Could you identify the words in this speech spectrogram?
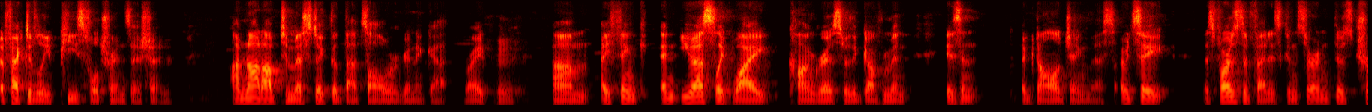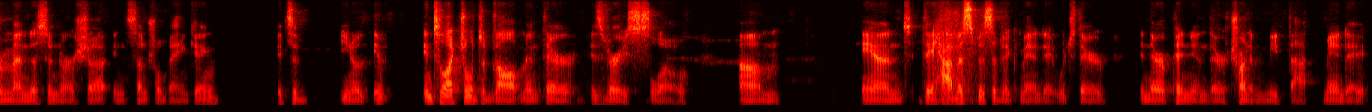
effectively a peaceful transition. I'm not optimistic that that's all we're going to get, right? Mm. Um, I think, and you asked like why Congress or the government isn't acknowledging this. I would say, as far as the Fed is concerned, there's tremendous inertia in central banking. It's a, you know, it, intellectual development there is very slow. Um, and they have a specific mandate, which they're, in their opinion, they're trying to meet that mandate.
